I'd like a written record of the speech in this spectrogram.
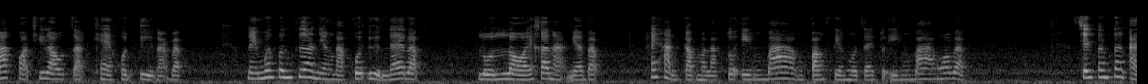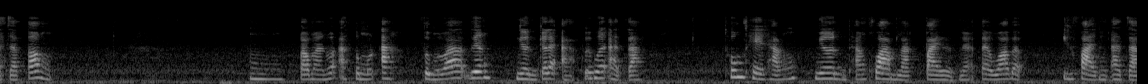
มากกว่าที่เราจะแคร์คนอื่นอะแบบ ในเมื่อเพื่อนๆยังรักคนอื่นได้แบบ ล้นร้อยขนาดเนี้ยแบบให้หันกลับมารักตัวเองบ้าง ฟังเสียงหัวใจตัวเองบ้างว่าแบบ เช่นเพื่อนๆอาจจะต้อง อืม ประมาณว่าอะสมมติอะสมมติว่าเรื่องเงินก็ได้อะเพื่อนๆอาจจะทุ่มเททั้งเงินทั้งความรักไปแบบเนี้ย แต่ว่าแบบอีกฝ่ายหนึ่งอาจจะ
